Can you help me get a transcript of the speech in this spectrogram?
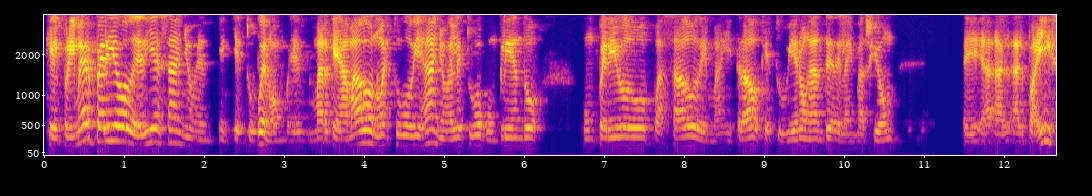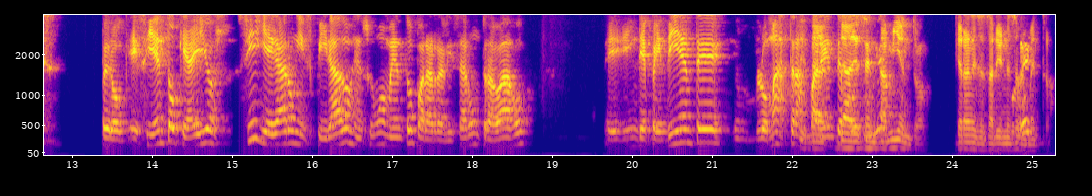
que el primer periodo de 10 años en, que estuvo, bueno, eh, Márquez Amado no estuvo 10 años, él estuvo cumpliendo un periodo pasado de magistrados que estuvieron antes de la invasión eh, al, país. Pero eh, siento que a ellos sí llegaron inspirados en su momento para realizar un trabajo independiente, lo más transparente. De, asentamiento que era necesario en ese momento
